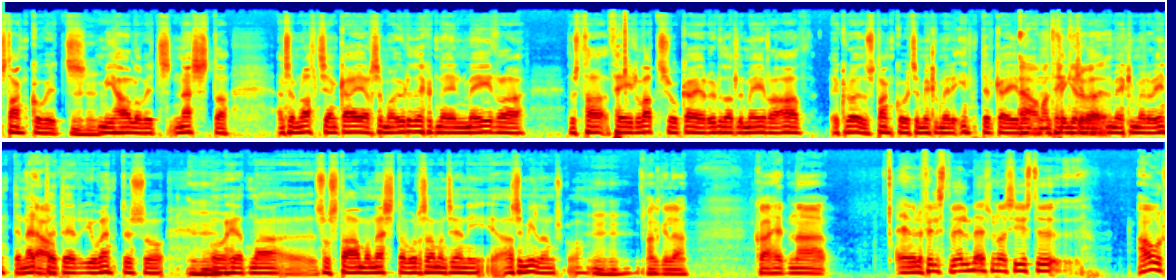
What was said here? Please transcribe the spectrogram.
Stankovic, Mhm. Mihalovic, Nesta en sem er allt síðan gæjar sem að urði einhvern veginn meira þú veist það, þeir Lazio gæjar urði allir meira að öðu Stankovic er miklu meiri við- miklu meira við inter. Nedved er Juventus og mm og hérna uh, svo Stam og Nesta voru saman síðan í AC Milan sko. algjörlega. Hvað hérna hefur þið fylgst vel með svona síðustu ár?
